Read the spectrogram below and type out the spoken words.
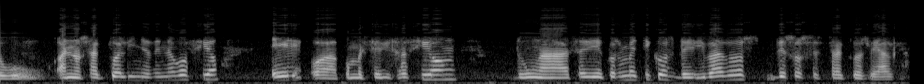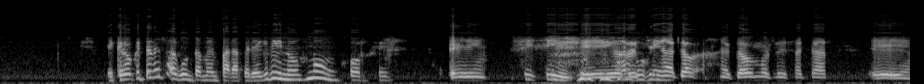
o, a nosa actual liña de negocio é a comercialización dunha serie de cosméticos derivados desos extractos de alga. E creo que tedes algún tamén para peregrinos, non, Jorge? Eh, sí, sí, eh, recién acab acabamos de sacar eh,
